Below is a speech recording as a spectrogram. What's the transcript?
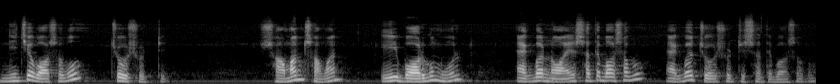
নিচে বসাবো চৌষট্টি। সমান সমান এই বর্গমূল একবার নয়ের সাথে বসাবো, একবার চৌষট্টির সাথে বসাবো।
